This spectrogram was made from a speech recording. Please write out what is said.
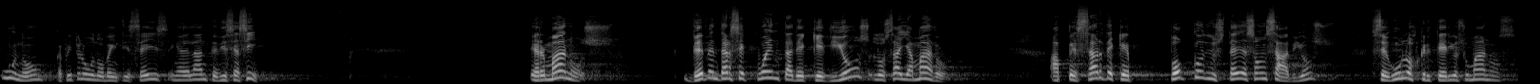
1, capítulo 1, 26 en adelante, dice así. Hermanos, deben darse cuenta de que Dios los ha llamado, a pesar de que pocos de ustedes son sabios, según los criterios humanos,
